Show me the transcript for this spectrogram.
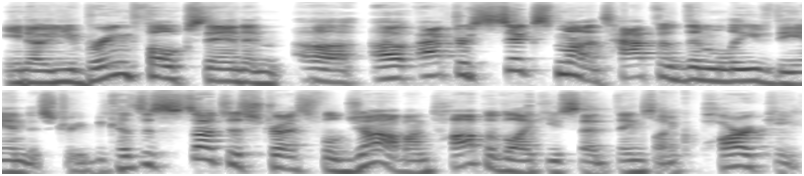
you know, you bring folks in, and uh, uh, after six months, half of them leave the industry because it's such a stressful job. On top of, like you said, things like parking,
